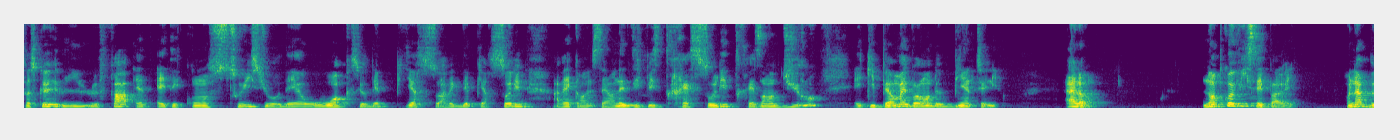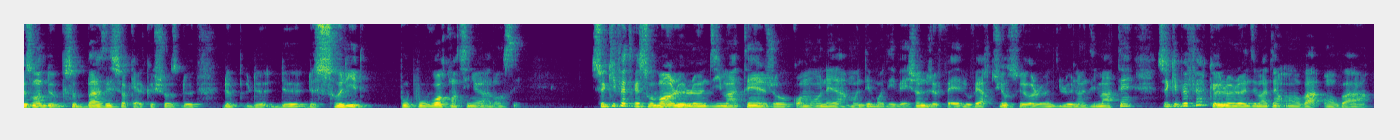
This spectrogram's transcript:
parce que le phare a, été construit sur des rocs, sur des pierres, avec des pierres solides, avec c'est un édifice très solide, très endurant, et qui permet vraiment de bien tenir. Alors, notre vie, c'est pareil. On a besoin de se baser sur quelque chose de solide pour pouvoir continuer à avancer. Ce qui fait très souvent le lundi matin, je, comme on est à Monday Motivation, je fais l'ouverture sur le, lundi matin. Ce qui peut faire que le lundi matin, on va, on va,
